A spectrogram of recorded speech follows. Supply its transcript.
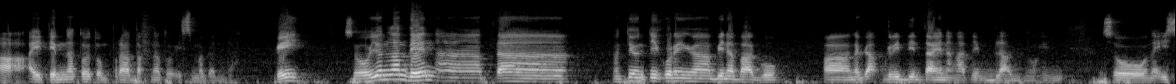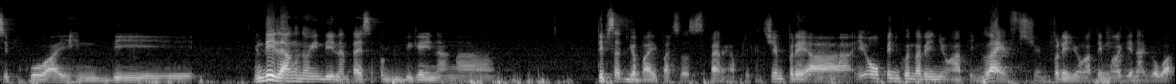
uh, item na to, itong product na to is maganda. Okay? So, yun lang din. At uh, unti-unti ko rin uh, binabago. Uh, nag-upgrade din tayo ng ating vlog. No? So, naisip ko ay hindi hindi lang, no, hindi lang tayo sa pagbibigay ng uh, tips at gabay para sa aspiring applicant. Siyempre, uh, i-open ko na rin yung ating life. Siyempre, yung ating mga ginagawa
